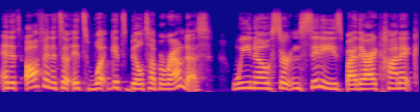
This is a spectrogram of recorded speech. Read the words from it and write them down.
And it's often it's a, it's what gets built up around us. We know certain cities by their iconic,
